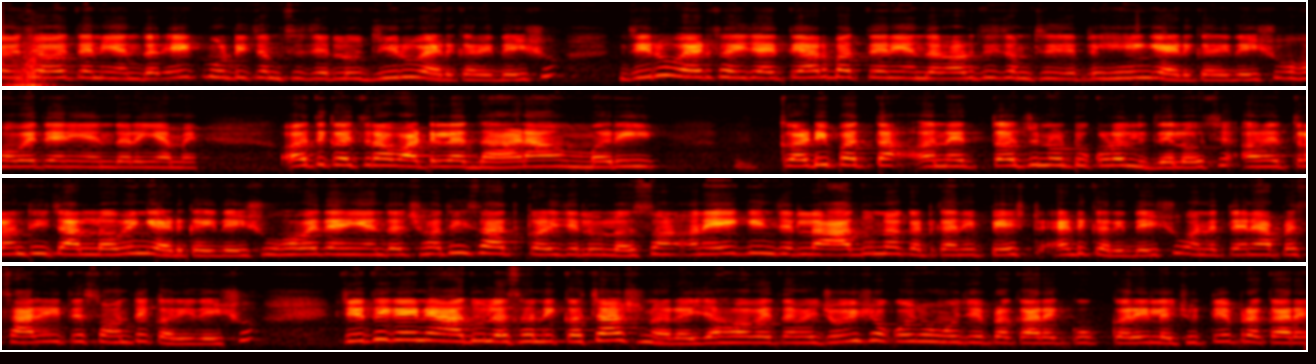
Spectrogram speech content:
ગયું છે. હવે તેની અંદર એક મોટી ચમચી જેટલું જીરું એડ કરી દઈશું. જીરું એડ થઈ જાય ત્યારબાદ તેની અંદર અડધી ચમચી જેટલી હિંગ એડ કરી દઈશું. હવે તેની અંદર અહીંયા મેં અધકચરા વાટેલા ધાણા, મરી કઢી પત્તા અને તજનો ટુકડો લીધેલો છે અને ત્રણથી ચાર લવિંગ એડ કરી દઈશું. હવે તેની અંદર છથી સાત કળી જેટલું લસણ અને એક ઇંચ જેટલા આદુના કટકાની પેસ્ટ એડ કરી દઈશું અને તેને આપણે સારી રીતે સોંતે કરી દઈશું. જેથી કરીને આદુ લસણની કચાશ ન રહી જાય. હવે તમે જોઈ શકો છો હું જે પ્રકારે કૂક કરી લઈશું તે પ્રકારે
